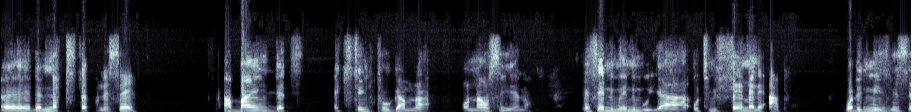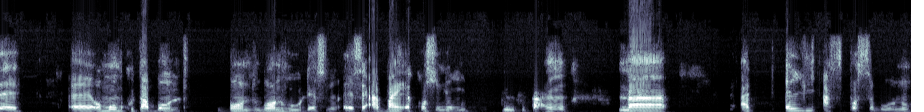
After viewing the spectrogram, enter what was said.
Uh, the next step ne say aban debt exchange program na ɔnanse yɛ no ɛsɛ anim anim yɛ a otumi fɛmɛ ne app. What it means ne sɛ uh, a bond bond bond holders ɛkɔ so ne ɔmo kuta ho na as early as possible no.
